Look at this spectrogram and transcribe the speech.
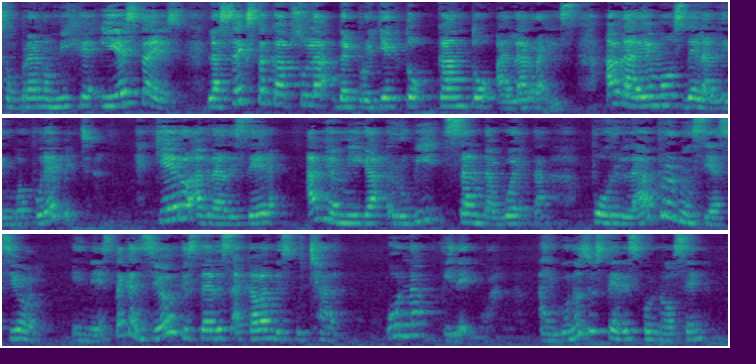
Soprano Mije y esta es la sexta cápsula del proyecto Canto a la Raíz. Hablaremos de la lengua purépecha. Quiero agradecer a mi amiga Rubí Sanda Huerta por la pronunciación en esta canción que ustedes acaban de escuchar, una pirecua. Algunos de ustedes conocen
